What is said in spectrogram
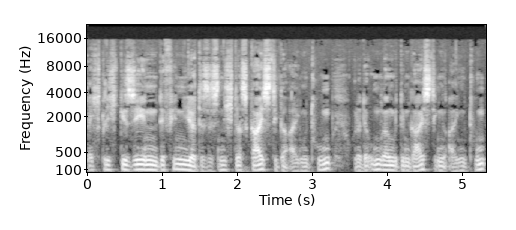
rechtlich gesehen definiert. Es ist nicht das geistige Eigentum oder der Umgang mit dem geistigen Eigentum,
